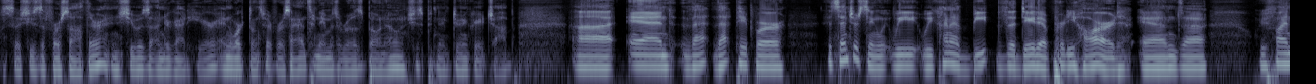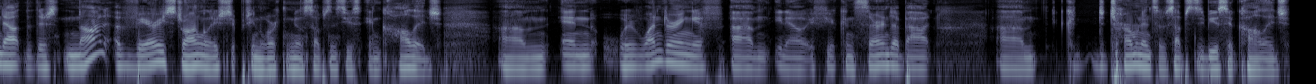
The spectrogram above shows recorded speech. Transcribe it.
So she's the first author, and she was an undergrad here and worked on Spit for Science. Her name is Rose Bono, and she's been doing a great job. Uh, and that that paper it's interesting. We, we, we kind of beat the data pretty hard, and uh, we find out that there's not a very strong relationship between working and substance use in college. Um, and we're wondering if um, you know if you're concerned about um, determinants of substance abuse at college,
